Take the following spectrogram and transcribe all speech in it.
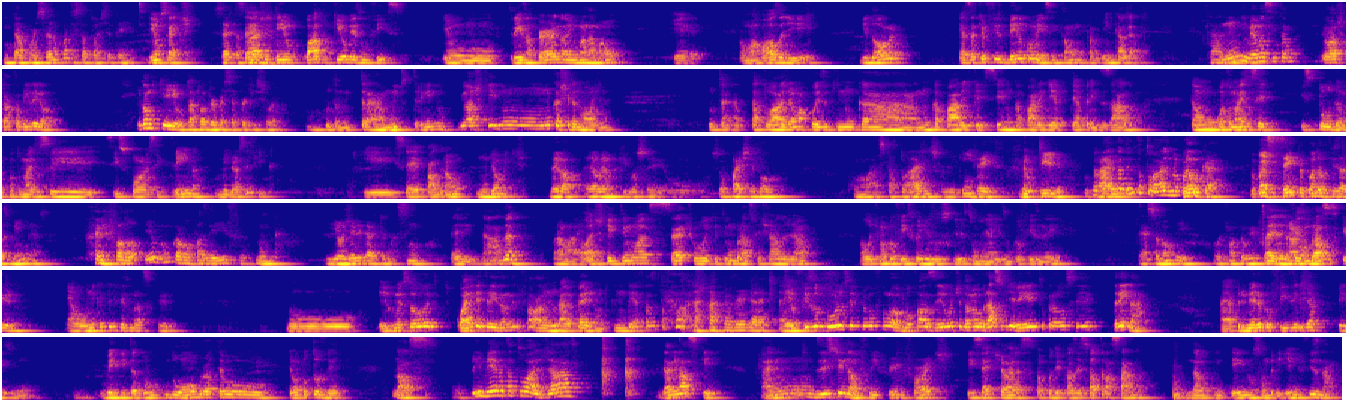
A gente tava conversando, quantas tatuagens você tem? Tenho sete. Sete tatuagens? Sete, tenho quatro que eu mesmo fiz. Tenho três na perna e uma na mão, que é uma rosa de, de dólar. Essa aqui eu fiz bem no começo, então tá bem cagada. Caramba. Hum, e mesmo assim tá, eu acho que ela tá bem legal. E como que o tatuador vai se aperfeiçoando? Puta, muito, muito treino. E eu acho que não, nunca chega no auge, né? Puta, a tatuagem é uma coisa que nunca, nunca para de crescer, nunca para de ter aprendizado. Então, quanto mais você estuda, quanto mais você se esforça e treina, melhor você fica. Acho que isso é padrão mundialmente. Legal. Eu lembro que você, o seu pai chegou com umas tatuagens, falei, quem fez? Meu filho, Meu pai nunca teve tatuagem, meu pai. Nunca. Meu pai E sempre quando eu fiz as minhas, ele falou, eu nunca vou fazer isso. nunca. E hoje ele deve ter umas cinco Ele nada. pra mais. Eu acho que ele tem umas 7, 8, ele tem um braço fechado já. A última que eu fiz foi Jesus Cristo, um realismo que eu fiz nele. Essa eu não vi. A última que eu vi foi É, ele Dragon fez um braço esquerdo. É a única que ele fez no braço esquerdo. O... Ele começou, de 43 anos, ele falava, jurava pé junto, que nunca ia fazer tatuagem. é verdade. Aí eu fiz o curso, ele pegou e falou, ó, vou fazer, vou te dar meu braço direito pra você treinar. Aí a primeira que eu fiz, ele já fez um Vegeta do, do ombro até o, até o cotovelo. Nossa, primeira tatuagem, já, já me lasquei. Aí não desisti não, fui firme e forte, fiz sete horas pra poder fazer só traçado. Não pintei, não sombreei, não fiz nada.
